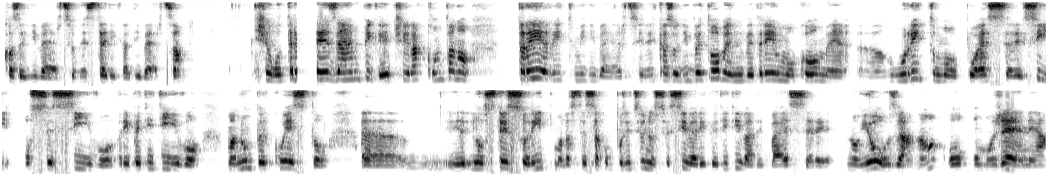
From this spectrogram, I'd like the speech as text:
cose diverse, un'estetica diversa. Dicevo tre esempi che ci raccontano tre ritmi diversi. Nel caso di Beethoven vedremo come uh, un ritmo può essere sì ossessivo, ripetitivo, ma non per questo uh, lo stesso ritmo, la stessa composizione ossessiva e ripetitiva debba essere noiosa no? o omogenea.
